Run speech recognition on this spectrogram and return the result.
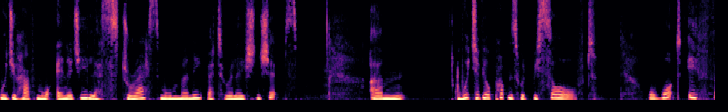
Would you have more energy, less stress, more money, better relationships? Um, which of your problems would be solved? Well, what if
